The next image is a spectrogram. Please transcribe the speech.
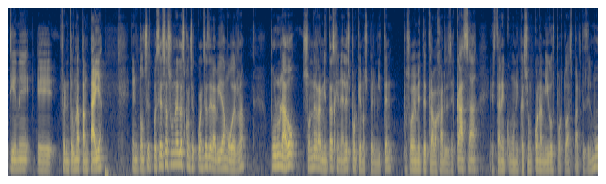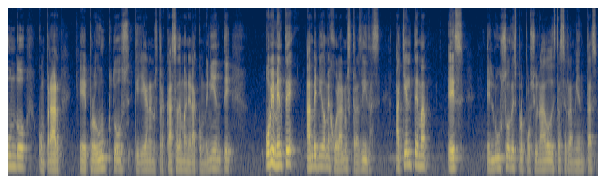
tiene eh, frente a una pantalla. Entonces, pues esa es una de las consecuencias de la vida moderna. Por un lado, son herramientas geniales porque nos permiten, pues obviamente, trabajar desde casa, estar en comunicación con amigos por todas partes del mundo, comprar eh, productos que llegan a nuestra casa de manera conveniente. Obviamente, han venido a mejorar nuestras vidas. Aquí el tema es el uso desproporcionado de estas herramientas,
